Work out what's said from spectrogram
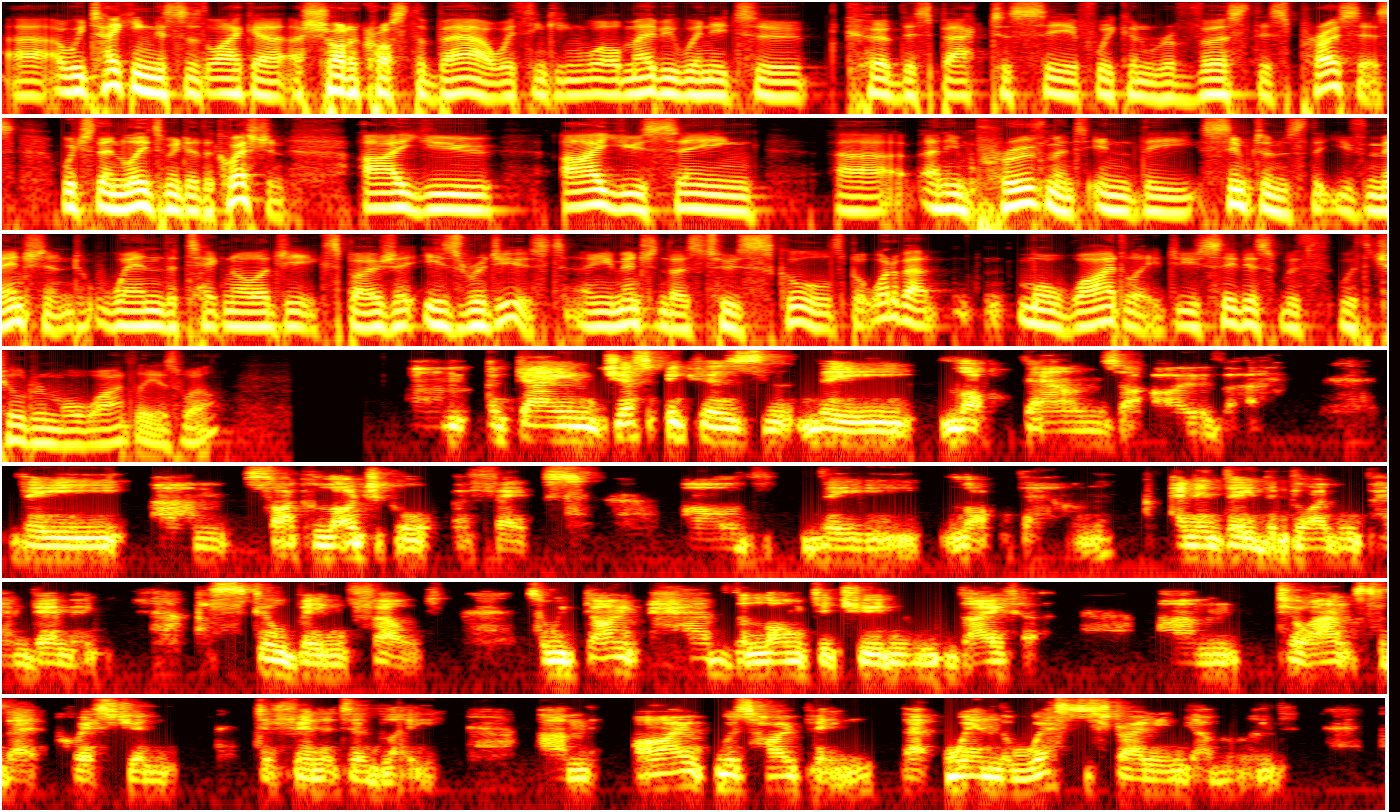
Uh, are we taking this as like a, a, shot across the bow? We're thinking, well, maybe we need to curb this back to see if we can reverse this process, which then leads me to the question: Are you are you seeing uh, an improvement in the symptoms that you've mentioned when the technology exposure is reduced. And you mentioned those two schools, but what about more widely? Do you see this with, with children more widely as well? Um, again, just because the lockdowns are over, the um, psychological effects of the lockdown and indeed the global pandemic are still being felt. So we don't have the longitudinal data um, to answer that question definitively. Um, I was hoping that when the West Australian government,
